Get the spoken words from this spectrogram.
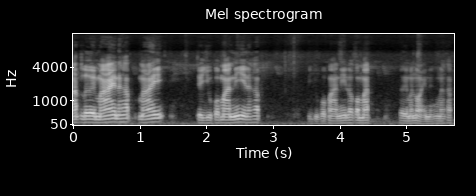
มัดเลยไม้นะครับ ไม้จะอยู่ประมาณนี้นะครับจะอยู่ประมาณนี้แล้วก็มัดเลยมาหน่อยหนึ่งนะครับ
